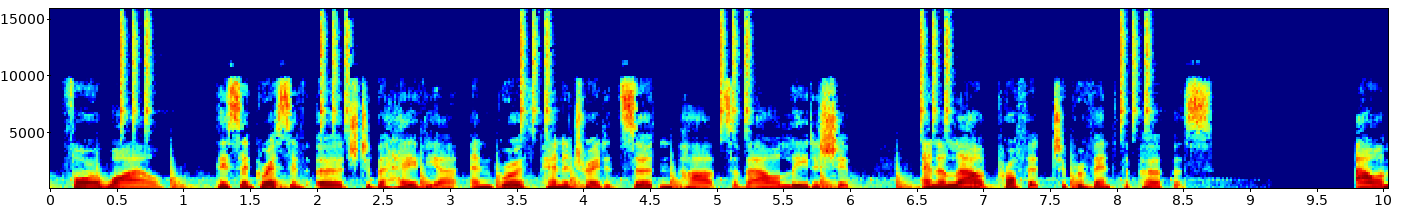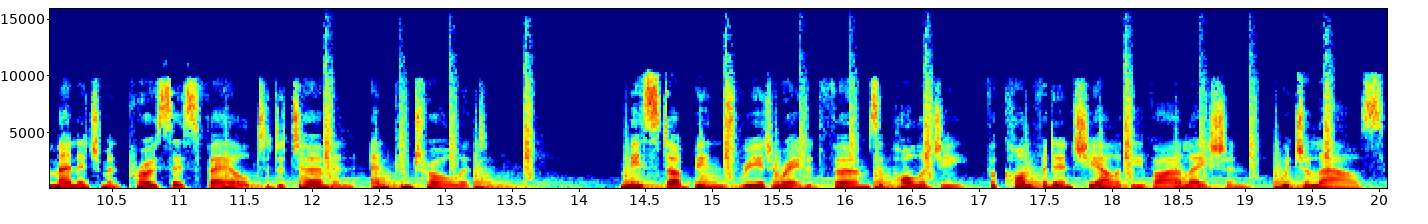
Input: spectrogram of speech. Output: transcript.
For a while, this aggressive urge to behavior and growth penetrated certain parts of our leadership and allowed profit to prevent the purpose. Our management process failed to determine and control it. Ms. Stubbins reiterated firm's apology for confidentiality violation, which allows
